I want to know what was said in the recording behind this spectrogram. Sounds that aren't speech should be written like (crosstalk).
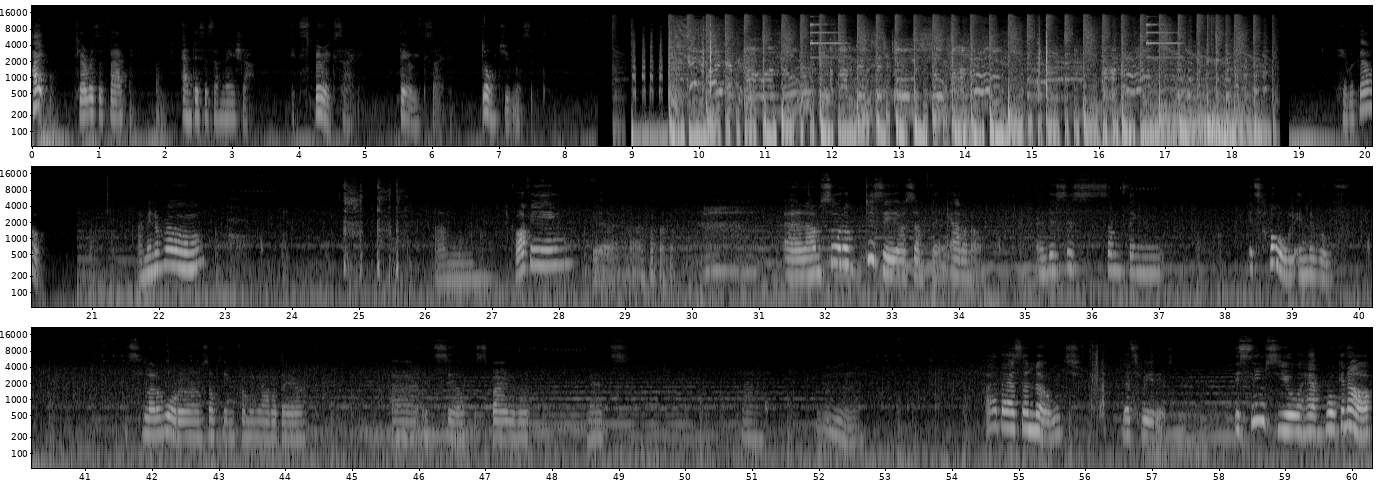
Hi, Clarisse is back, and this is Amnesia. It's very exciting, very exciting. Don't you miss it. Here we go. I'm in a room. I'm (coughs) um, coughing. Yeah. (laughs) and I'm sort of dizzy or something. I don't know. And this is something. It's hole in the roof. It's a lot of water or something coming out of there. And it's uh, spider nets. Uh, hmm. Ah, there's a note. Let's read it. It seems you have woken up.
